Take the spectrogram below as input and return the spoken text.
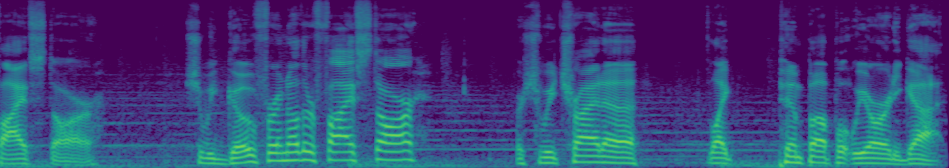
five star. Should we go for another five star? Or should we try to, like, pimp up what we already got?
